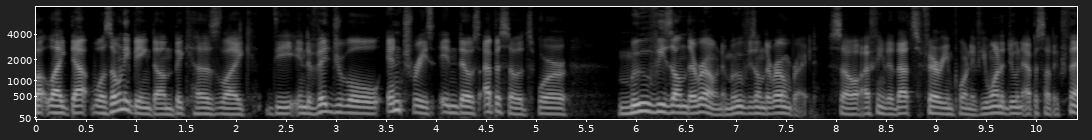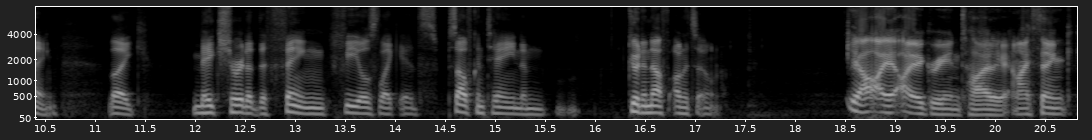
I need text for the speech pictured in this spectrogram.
But like that was only being done because like the individual entries in those episodes were movies on their own and movies on their own right. So i think that that's very important. If you want to do an episodic thing like make sure that the thing feels like it's self-contained and good enough on its own yeah i i agree entirely and i think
